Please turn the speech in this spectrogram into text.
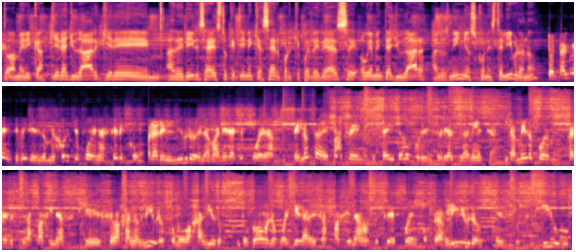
toda América, quiere ayudar, quiere mm, adherirse a esto, ¿qué tiene que hacer? Porque pues la idea es eh, obviamente ayudar a los niños con este libro, ¿no? Totalmente, miren, lo mejor que pueden hacer es comprar el libro de la manera que puedan. Pelota de papel está editado por Editorial Planeta y también lo pueden buscar en, las páginas que se bajan los libros como bajalibros.com o cualquiera de esas páginas donde ustedes pueden comprar libros en sus ebooks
